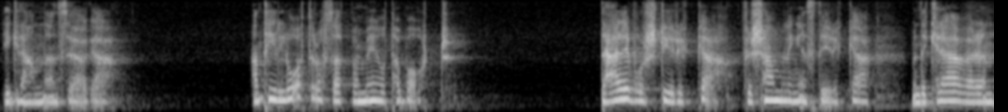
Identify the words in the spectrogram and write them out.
i grannens öga. Han tillåter oss att vara med och ta bort. Det här är vår styrka, församlingens styrka. Men det kräver en...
